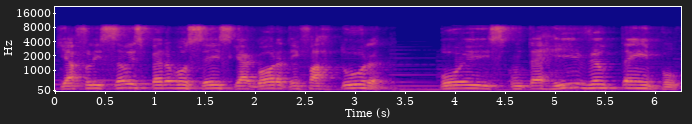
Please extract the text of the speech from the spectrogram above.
Que aflição espera vocês que agora têm fartura, pois um terrível tempo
